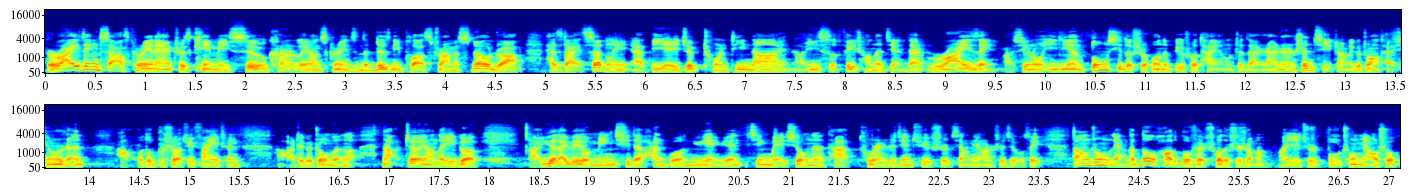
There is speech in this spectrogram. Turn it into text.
Rising South Korean actress Kim Mi Soo, currently on screens in the Disney Plus drama Snowdrop, has died suddenly at the age of 29. 啊，意思非常的简单，rising 啊，形容一件东西的时候呢，比如说太阳正在冉冉升起这样的一个状态，形容人啊，我都不需要去翻译成啊。 这个中文了。那这样的一个啊越来越有名气的韩国女演员金美秀呢，她突然之间去世，享年二十九岁。当中两个逗号的部分说的是什么啊？也就是补充描述。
